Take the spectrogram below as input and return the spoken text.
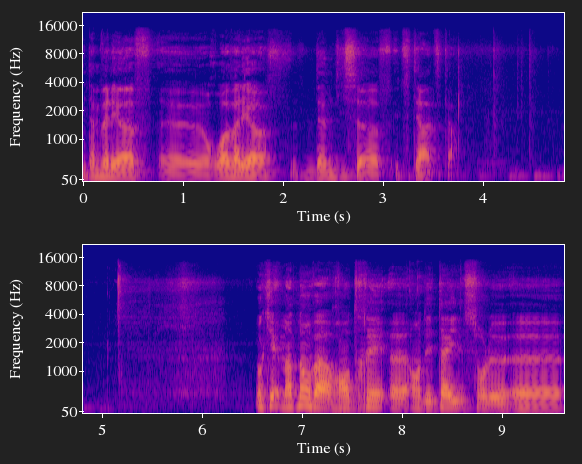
Dame valet off, euh, roi valet off, dame 10 off, etc. etc. Ok, maintenant on va rentrer euh, en détail sur le,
